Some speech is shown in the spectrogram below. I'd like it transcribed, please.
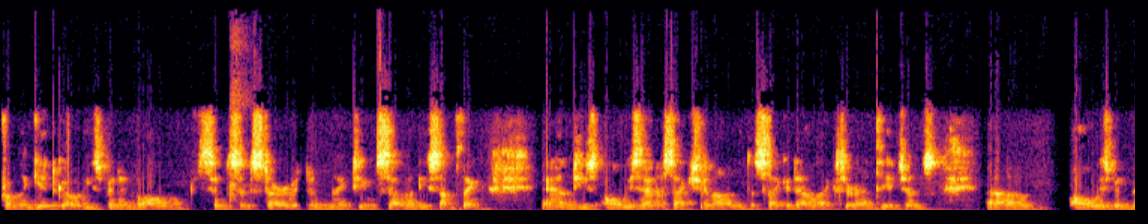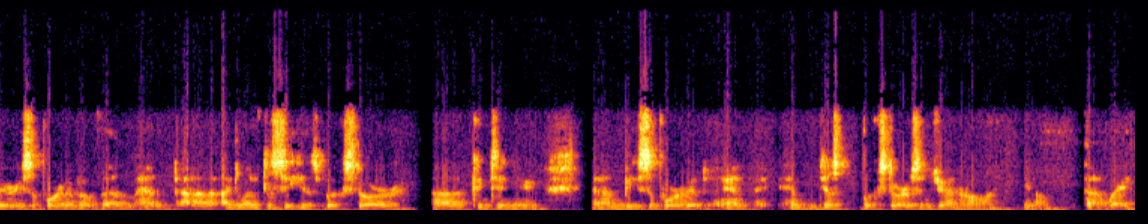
from the get go. He's been involved since it started in 1970 something, and he's always had a section on the psychedelics or entheogens. Um, always been very supportive of them, and uh, I'd love to see his bookstore uh, continue and be supported, and and just bookstores in general, you know, that way.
